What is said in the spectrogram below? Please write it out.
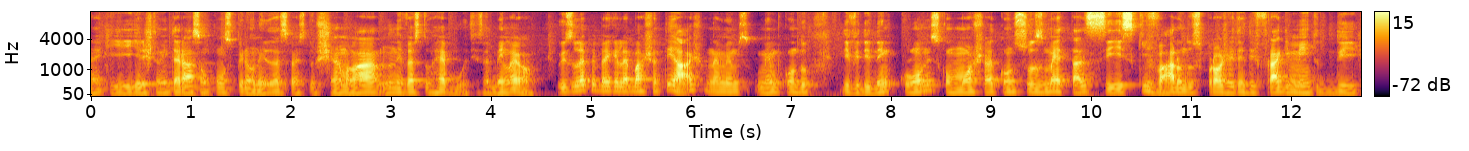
né, que eles têm interação com os pironetas, a espécie do chama, lá no universo do Reboot. Isso é bem legal. O Slapback ele é bastante ágil, né, mesmo, mesmo quando dividido em clones, como mostrado quando suas metades se esquivaram dos projéteis de fragmento de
